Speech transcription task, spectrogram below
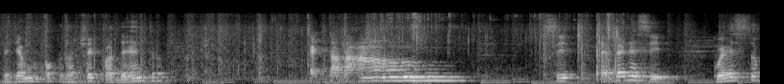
vediamo un po' cosa c'è qua dentro. E ta-da! Sì, ebbene sì, questo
